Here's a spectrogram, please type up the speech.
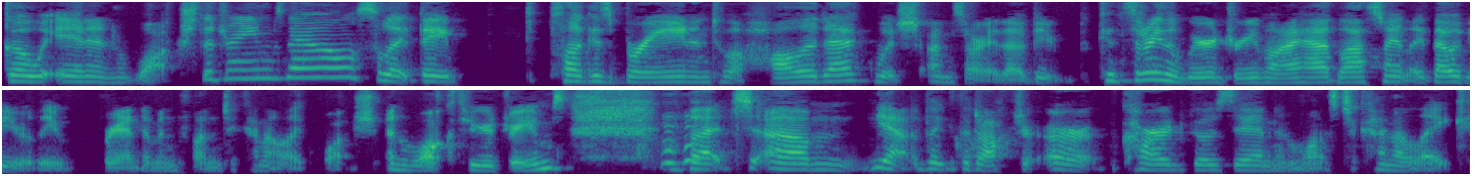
go in and watch the dreams now. So like they plug his brain into a holodeck, which I'm sorry, that would be considering the weird dream I had last night, like that would be really random and fun to kind of like watch and walk through your dreams. but um yeah, like the doctor or Picard goes in and wants to kind of like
